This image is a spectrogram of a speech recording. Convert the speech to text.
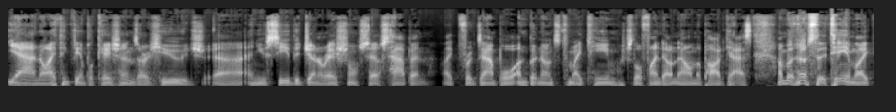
Yeah, no, I think the implications are huge. Uh, and you see the generational shifts happen. Like, for example, unbeknownst to my team, which they'll find out now on the podcast, unbeknownst to the team, like,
